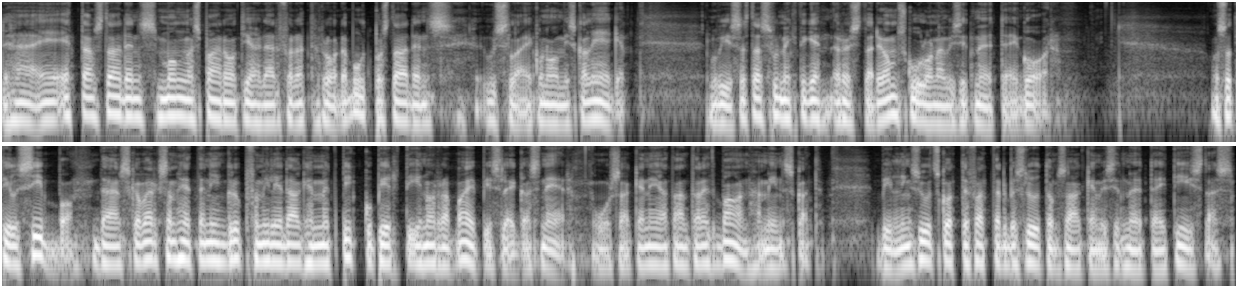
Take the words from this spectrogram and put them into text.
Det här är ett av stadens många sparåtgärder för att råda bot på stadens usla ekonomiska läge. Lovisa stadsfullmäktige röstade om skolorna vid sitt möte igår. Och så till Sibbo. Där ska verksamheten i gruppfamiljedaghemmet Pikkupirti i norra Baipis läggas ner. Orsaken är att antalet barn har minskat. Bildningsutskottet fattade beslut om saken vid sitt möte i tisdags.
